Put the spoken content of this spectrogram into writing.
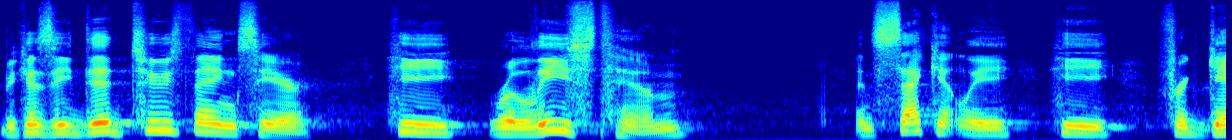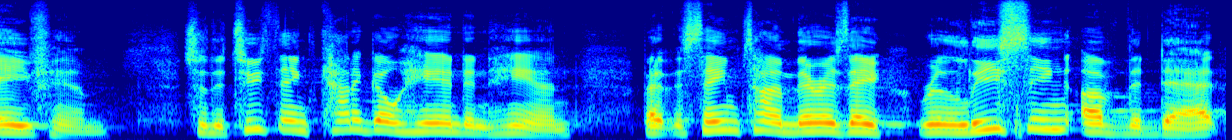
because he did two things here. He released him, and secondly, he forgave him. So the two things kind of go hand in hand but at the same time, there is a releasing of the debt,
